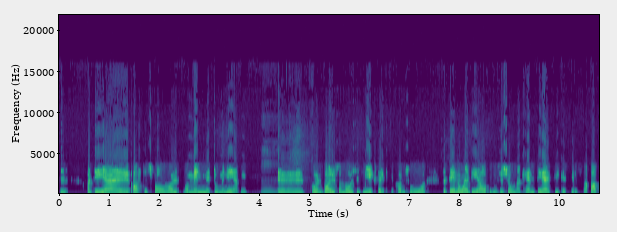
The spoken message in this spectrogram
tid, og det er øh, oftest forhold, hvor mændene dominerer dem Mm. øh, på en voldsom måde, så de ikke selv kan komme til ord. Så det nogle af de her organisationer kan, det er, at de kan stille sig op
